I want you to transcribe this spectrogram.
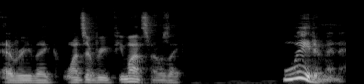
every like once every few months." And I was like, "Wait a minute,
